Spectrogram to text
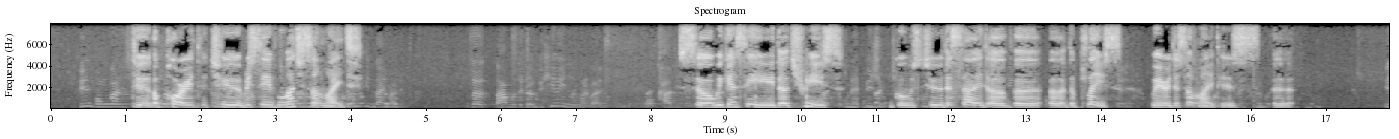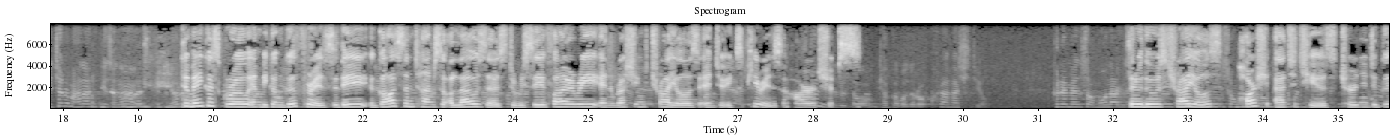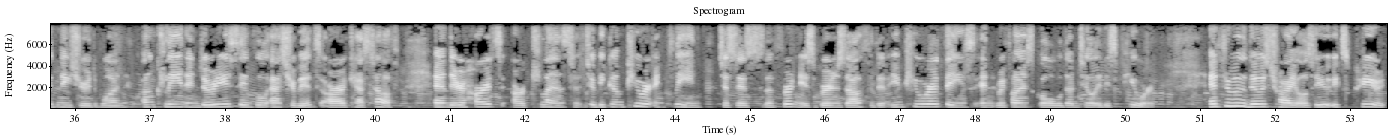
to apart to receive much sunlight. So we can see the trees goes to the side of uh, uh, the place where the sunlight is uh, to make us grow and become good fruits, they, God sometimes allows us to receive fiery and rushing trials and to experience hardships. Through those trials, harsh attitudes turn into good natured ones, unclean and dirty sinful attributes are cast off, and their hearts are cleansed to become pure and clean, just as the furnace burns off the impure things and refines gold until it is pure. And through those trials you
